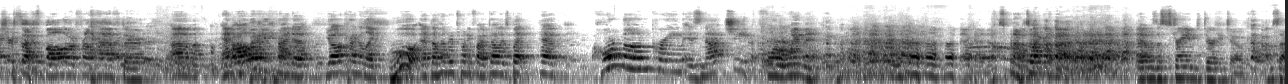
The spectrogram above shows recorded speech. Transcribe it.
Exercise ball or from laughter? Um, and all of you kind of, you all kind of like, whoa, at the $125, but have, hormone cream is not cheap for women. that guy knows what I'm talking about. It was a strange, dirty joke. I'm sorry.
